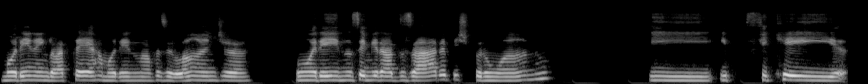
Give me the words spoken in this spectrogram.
morei na Inglaterra, morei na Nova Zelândia, morei nos Emirados Árabes por um ano e, e fiquei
